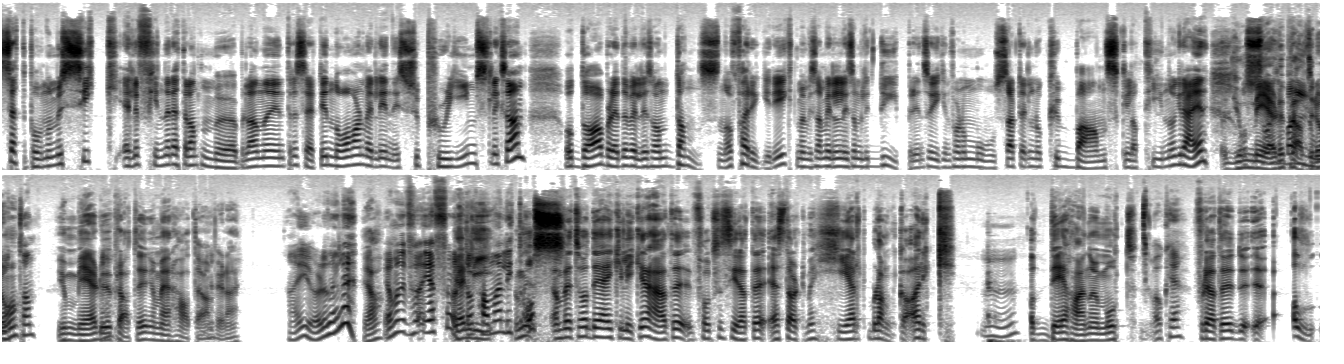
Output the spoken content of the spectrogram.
Sette på noe musikk, eller finner et eller annet møbel han er interessert i. Nå var han veldig inne i Supremes, liksom. Og da ble det veldig sånn dansende og fargerikt. Men hvis han ville liksom litt dypere inn, så gikk han for noe Mozart eller noe cubansk latin og greier. Jo Og mer du prater om, han- jo mer du prater, jo mer hater jeg han fyren her. Nei, gjør du det, eller? Ja. Ja, men jeg følte Jeg at han er litt men- oss. Ja, vet du hva det jeg ikke liker, er at det, folk som sier at det, jeg starter med helt blanke ark. Mm. Og det har jeg noe imot. Okay. Fordi at det, alle,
